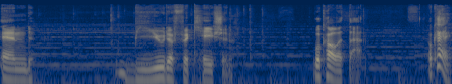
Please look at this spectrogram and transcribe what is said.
and beautification. We'll call it that. Okay.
